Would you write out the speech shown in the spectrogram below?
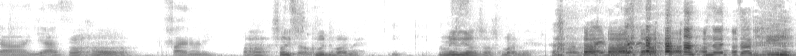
uh, years. Uh huh. Finally, Uh huh. So it's So- good money, millions of money. I'm, I'm not, I'm not talking.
